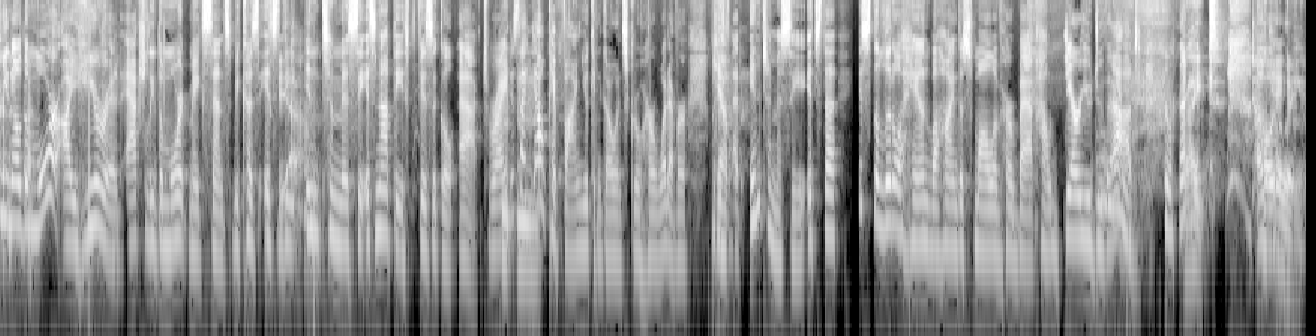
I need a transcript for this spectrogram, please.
you know, the more I hear it, actually, the more it makes sense because it's Yeah. the intimacy. It's not the physical act, right? It's like, okay, fine, you can go and screw her, whatever. But Yep. it's that intimacy. It's the it's the little hand behind the small of her back. How dare you do that? right? right. Totally.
